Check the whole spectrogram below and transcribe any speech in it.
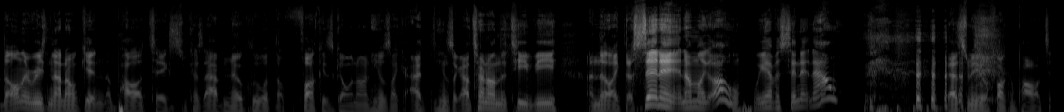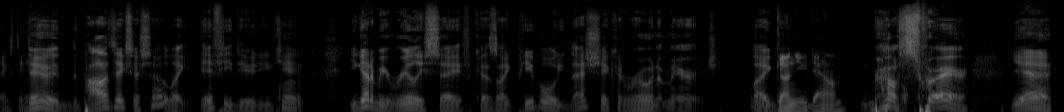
the only reason I don't get into politics is because I have no clue what the fuck is going on. He was like, I he was like, I'll turn on the TV and they're like the Senate, and I'm like, oh, we have a Senate now. That's me with fucking politics, dude. Dude, the politics are so like iffy, dude. You can't. You got to be really safe because like people, that shit could ruin a marriage. Like, gun you down. bro, swear, yeah.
